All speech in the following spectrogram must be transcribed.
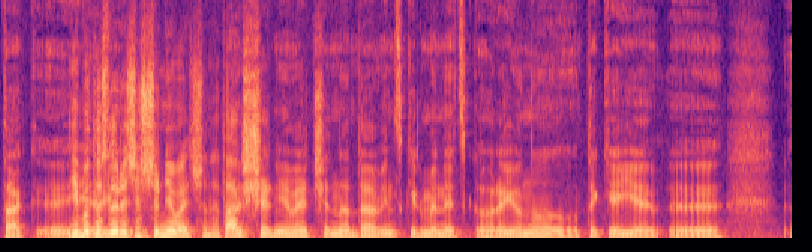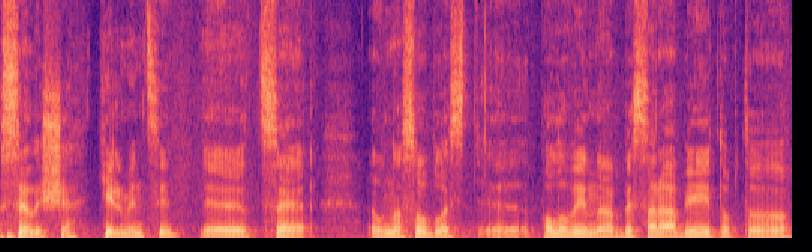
Так, е, Нібито, до речі, з Чернівеччини, так? З Чернівеччина, да, він з Кельменецького району. Таке є е, селище Кельменці. Е, це у нас область, е, половина Бесарабії, тобто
